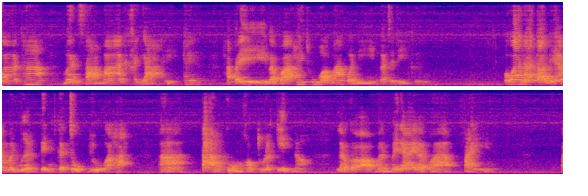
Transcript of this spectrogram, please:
ว่าถ้ามันสามารถขยายให้ไปแบบว่าให้ทั่วมากกว่านี้ก็จะดีขึ้น เพราะว่านะตอนนี้มันเหมือนเป็นกระจุกอยู่อะค่ะตามกลุ่มของธุรกิจเนาะแล้วก็มันไม่ได้แบบว่าไปไป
